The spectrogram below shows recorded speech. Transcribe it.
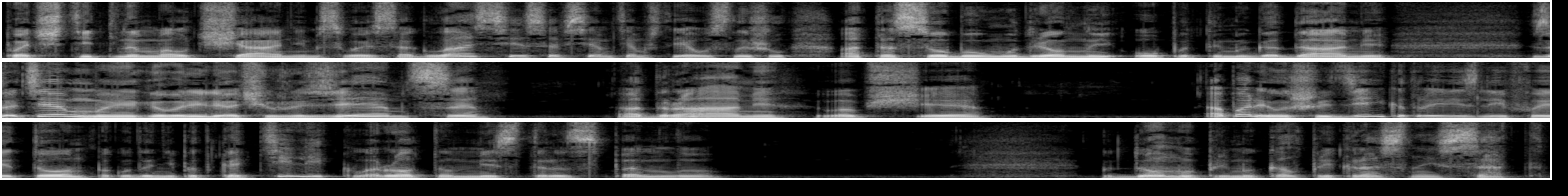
почтительным молчанием свое согласие со всем тем, что я услышал от особо умудренной опытом и годами. Затем мы говорили о чужеземце, о драме вообще о паре лошадей, которые везли фаэтон, покуда не подкатили к воротам мистера Спенло. К дому примыкал прекрасный сад,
